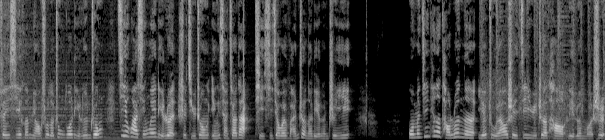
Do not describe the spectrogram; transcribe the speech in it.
分析和描述的众多理论中，计划行为理论是其中影响较大、体系较为完整的理论之一。我们今天的讨论呢，也主要是基于这套理论模式。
